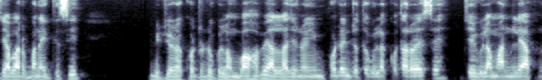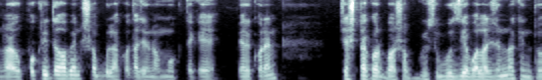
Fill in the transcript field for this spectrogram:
যে আবার বানাইতেছি, ভিডিওটা কতটুকু লম্বা হবে, আল্লাহ যেন ইম্পর্টেন্ট যতগুলা কথা রয়েছে, যেগুলা মানলে আপনারা উপকৃত হবেন, সবগুলা কথা যেন মুখ থেকে বের করেন। চেষ্টা করব সবকিছু বুঝিয়ে বলার জন্য, কিন্তু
